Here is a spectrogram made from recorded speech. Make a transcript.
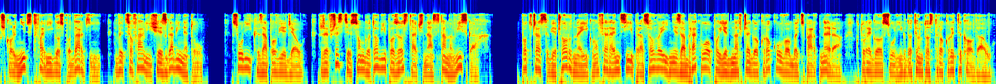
szkolnictwa i gospodarki, wycofali się z gabinetu. Sulik zapowiedział, że wszyscy są gotowi pozostać na stanowiskach. Podczas wieczornej konferencji prasowej nie zabrakło pojednawczego kroku wobec partnera, którego Sulik dotąd ostro krytykował.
